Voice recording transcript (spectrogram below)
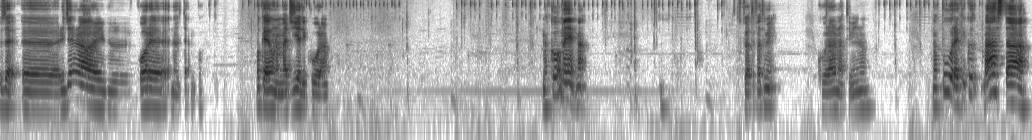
Cos'è? Eh, rigenera il cuore nel tempo. Ok, è una magia di cura. Ma come? Ma... Scusate, fatemi curare un attimino. Ma pure, che cosa... Basta!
